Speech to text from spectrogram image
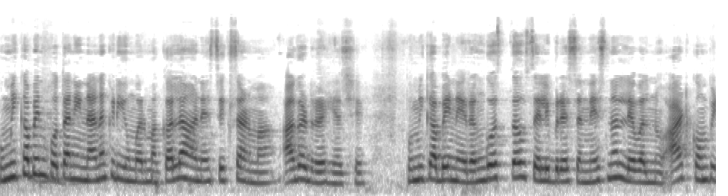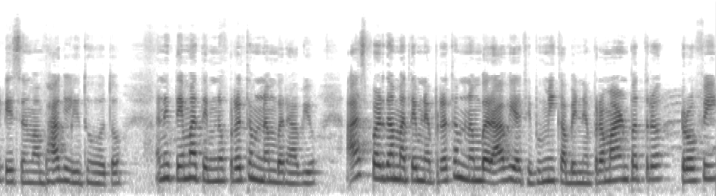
ભૂમિકાબેન પોતાની નાનકડી ઉંમરમાં કલા અને શિક્ષણમાં આગળ રહ્યા છે. ભૂમિકાબેને રંગોત્સવ, સેલિબ્રેશન, નેશનલ લેવલનું આર્ટ કોમ્પિટિશનમાં ભાગ લીધો હતો અને તેમાં તેમનો પ્રથમ નંબર આવ્યો. આ સ્પર્ધામાં તેમને પ્રથમ નંબર આવ્યાથી ભૂમિકાબેનને પ્રમાણપત્ર, ટ્રોફી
